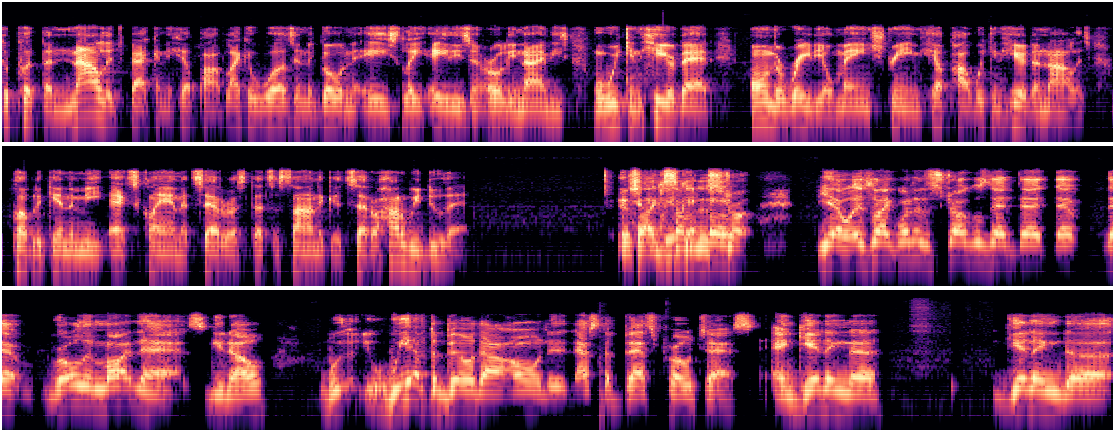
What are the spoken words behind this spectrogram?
to put the knowledge back into hip hop like it was in the golden age, late 80s and early 90s, when we can hear that on the radio, mainstream hip hop, we can hear the knowledge. Public Enemy, X Clan, et cetera, Stetsasonic, et cetera. How do we do that? It's like some of the str- yeah, well, it's like one of the struggles that that that that Roland Martin has. You know, we, we have to build our own. That's the best protest, and getting the getting the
